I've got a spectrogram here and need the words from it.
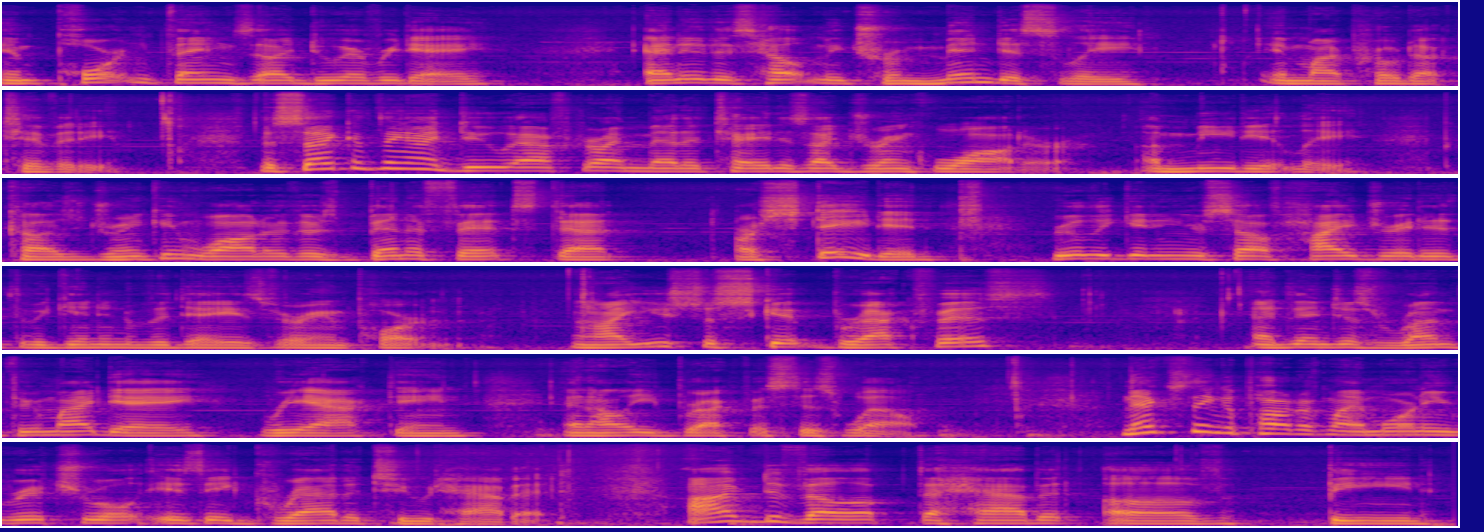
important things that I do every day, and it has helped me tremendously in my productivity. The second thing I do after I meditate is I drink water immediately because drinking water, there's benefits that are stated, really getting yourself hydrated at the beginning of the day is very important. And I used to skip breakfast and then just run through my day reacting, and I'll eat breakfast as well. Next thing, a part of my morning ritual is a gratitude habit. I've developed the habit of being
